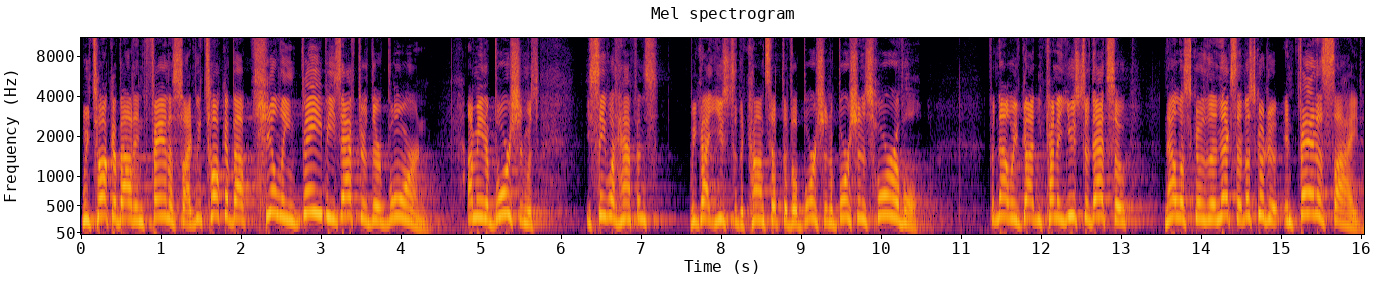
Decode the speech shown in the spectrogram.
We talk about infanticide. We talk about killing babies after they're born. I mean, abortion was, you see what happens? We got used to the concept of abortion. Abortion is horrible. But now we've gotten kind of used to that, so now let's go to the next step. Let's go to infanticide.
